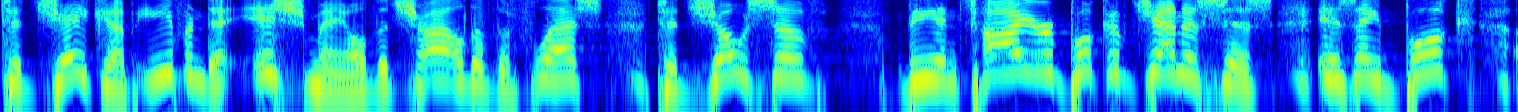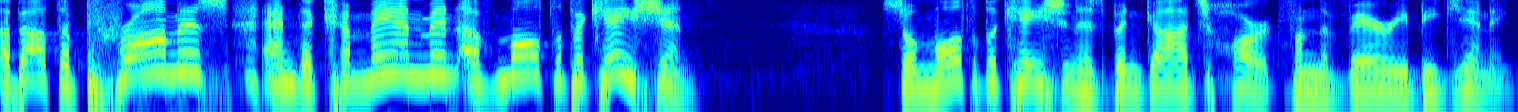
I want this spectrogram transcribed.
to Jacob, even to Ishmael, the child of the flesh, to Joseph. The entire book of Genesis is a book about the promise and the commandment of multiplication. So multiplication has been God's heart from the very beginning.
